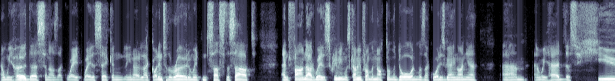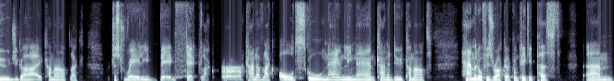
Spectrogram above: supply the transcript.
And we heard this and i was like wait wait a second you know like got into the road and went and sussed this out and found out where the screaming was coming from and knocked on the door and was like what is going on here um, and we had this huge guy come out like just really big thick like kind of like old school manly man kind of dude come out hammered off his rocker completely pissed um,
